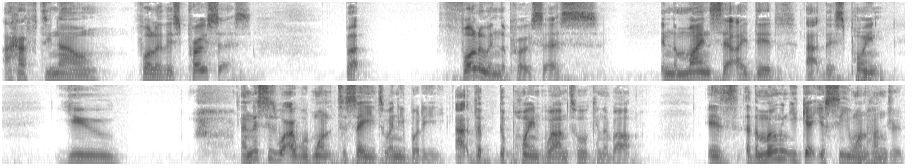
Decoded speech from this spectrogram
I have to now follow this process. But following the process, in the mindset I did at this point, you, and this is what I would want to say to anybody at the, the point where I'm talking about, is at the moment you get your C100,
